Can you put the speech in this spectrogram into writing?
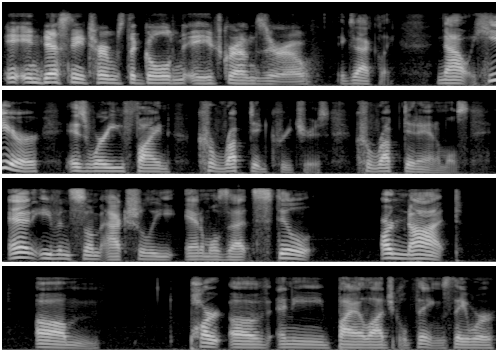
in Destiny terms, the Golden Age Ground Zero. Exactly. Now, here is where you find corrupted creatures, corrupted animals, and even some actually animals that still are not um, part of any biological things. They were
